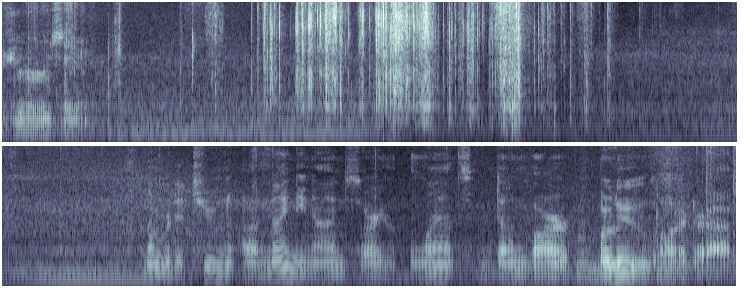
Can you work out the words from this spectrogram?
jersey. Number to 299, uh, sorry, Lance Dunbar blue autograph.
